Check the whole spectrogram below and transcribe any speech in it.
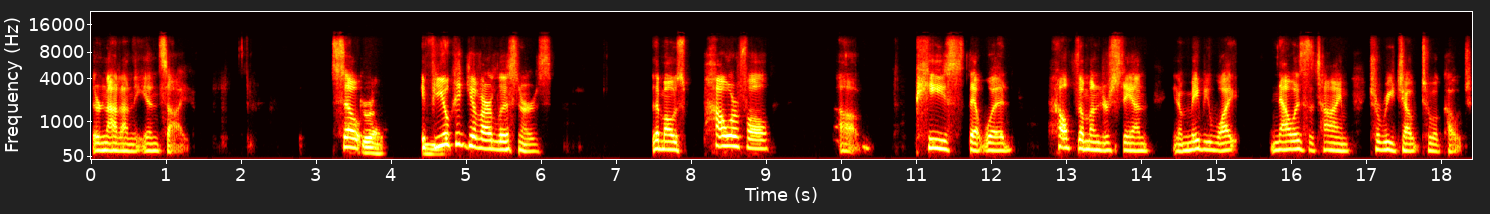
they're not on the inside. So, Correct. if mm-hmm. you could give our listeners the most powerful um, piece that would help them understand, you know, maybe why now is the time to reach out to a coach?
